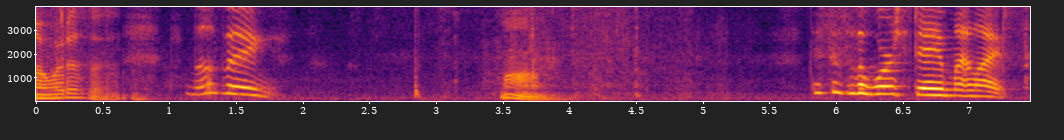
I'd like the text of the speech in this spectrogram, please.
No, what is it? It's nothing. Mom, This is the worst day of my life.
